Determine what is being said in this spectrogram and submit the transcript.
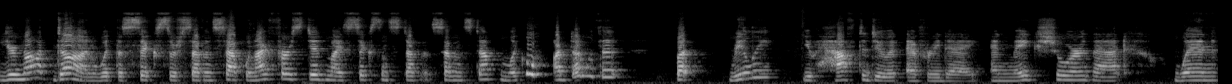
you're not done with the sixth or seventh step. When I first did my sixth and seventh step, I'm like, oh, I'm done with it. But really, you have to do it every day and make sure that when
